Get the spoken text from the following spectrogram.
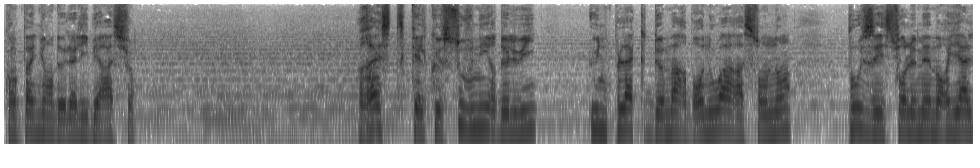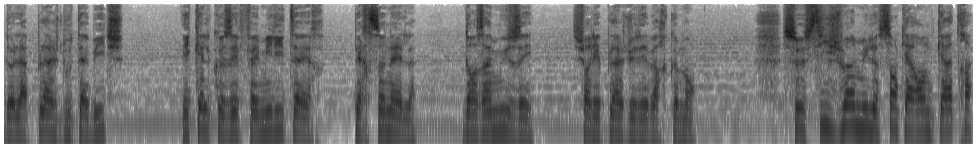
compagnon de la libération. Restent quelques souvenirs de lui, une plaque de marbre noir à son nom posée sur le mémorial de la plage d'Utah Beach et quelques effets militaires, personnels, dans un musée sur les plages du débarquement. Ce 6 juin 1944,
